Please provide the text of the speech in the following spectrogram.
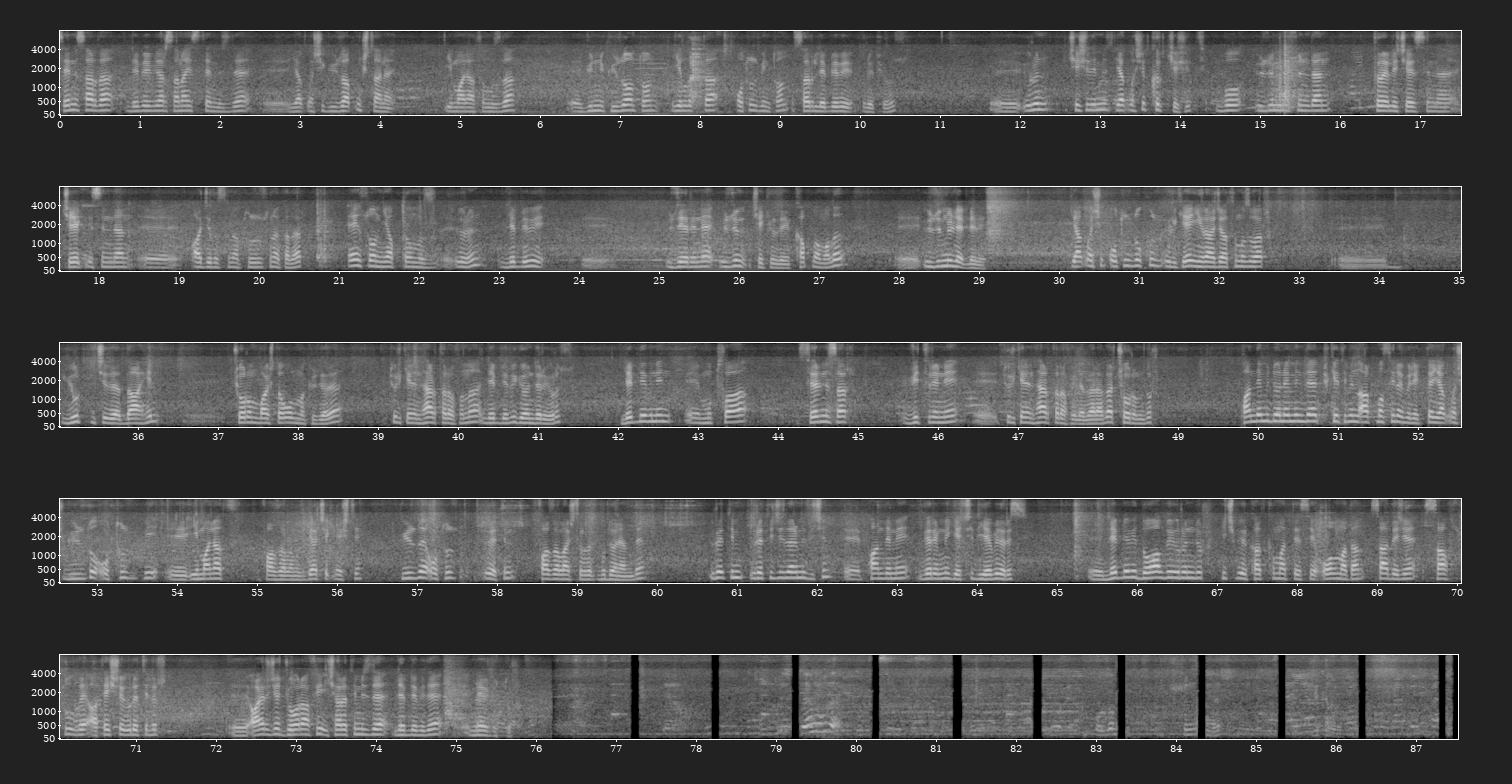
Serinhisar'da leblebiler sanayi sitemizde e, yaklaşık 160 tane imalatımızda e, günlük 110 ton, yıllıkta 30 bin ton sarı leblebi üretiyoruz. E, Ürün çeşidimiz yaklaşık 40 çeşit. Bu üzümlüsünden treliçesine, çileklisinden acılısına, tuzlusuna kadar en son yaptığımız ürün leblebi üzerine üzüm çekirdeği kaplamalı üzümlü leblebi. Yaklaşık 39 ülkeye ihracatımız var. E, yurt içi de dahil e, Çorum başta olmak üzere Türkiye'nin her tarafına leblebi gönderiyoruz. Leblebinin e, mutfağı Serinhisar, vitrini e, Türkiye'nin her tarafıyla beraber Çorum'dur. Pandemi döneminde tüketimin artmasıyla birlikte yaklaşık %30 bir e, imalat fazlalığımız gerçekleşti. %30 üretim fazlalaştırdık bu dönemde üretim üreticilerimiz için e, pandemi verimli geçti diyebiliriz. E, leblebi doğal bir üründür. Hiçbir katkı maddesi olmadan sadece saf su ve ateşle üretilir. E, ayrıca coğrafi işaretimiz de leblebide mevcuttur.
